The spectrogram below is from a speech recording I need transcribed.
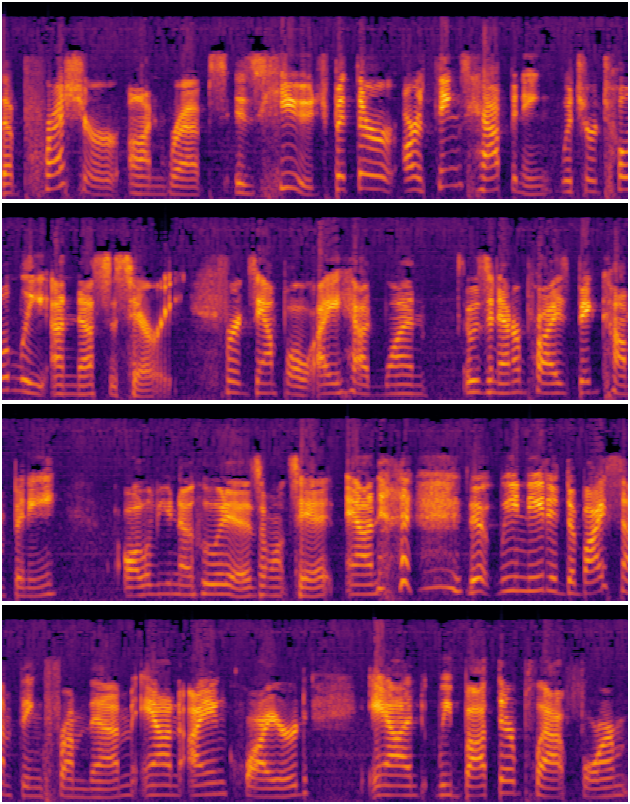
the pressure on reps is huge, but there are things happening which are totally unnecessary. For example, I had one, it was an enterprise big company. All of you know who it is, I won't say it, and that we needed to buy something from them. And I inquired and we bought their platform,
